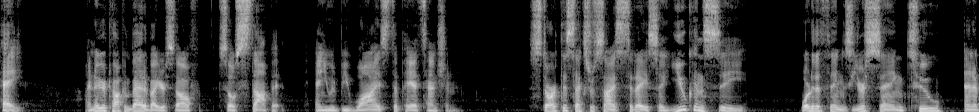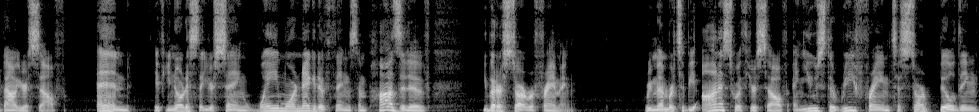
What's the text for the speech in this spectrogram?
Hey, I know you're talking bad about yourself, so stop it, and you would be wise to pay attention. Start this exercise today so you can see what are the things you're saying to and about yourself. And if you notice that you're saying way more negative things than positive, you better start reframing. Remember to be honest with yourself and use the reframe to start building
